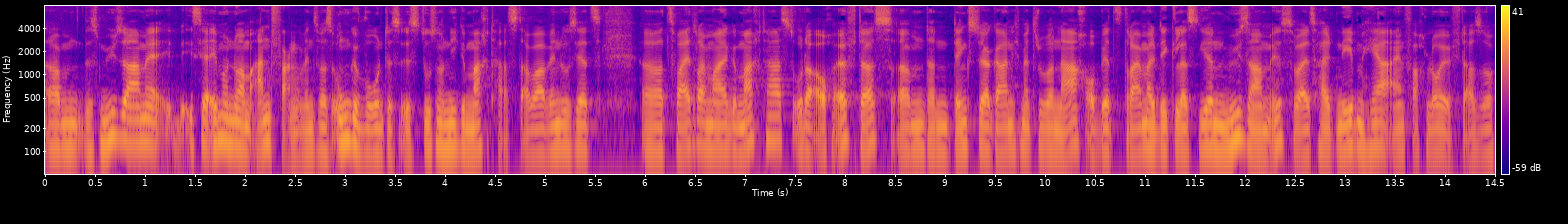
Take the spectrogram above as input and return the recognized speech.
ähm, das Mühsame ist ja immer nur am Anfang, wenn es was Ungewohntes ist, du es noch nie gemacht hast. Aber wenn du es jetzt äh, zwei, dreimal gemacht hast oder auch öfters, ähm, dann denkst du ja gar nicht mehr drüber nach, ob jetzt dreimal deklassieren mühsam ist, weil es halt nebenher einfach läuft. Also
